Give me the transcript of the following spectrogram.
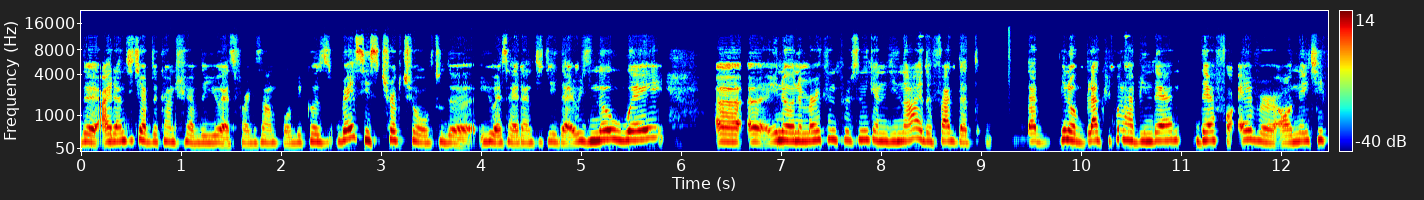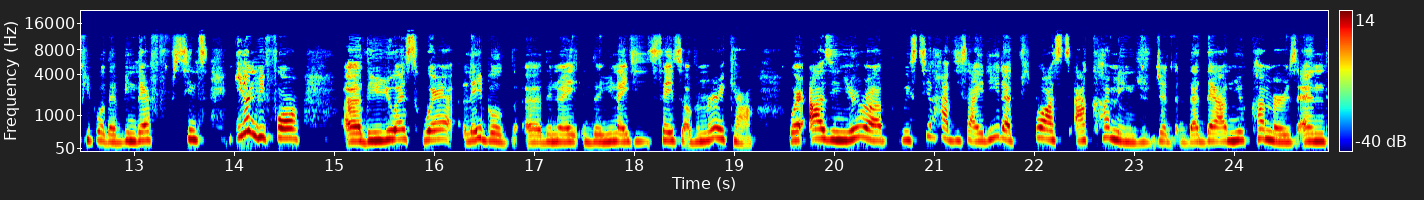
the identity of the country of the us for example because race is structural to the us identity. There is no way uh, uh, you know an american person can deny the fact that that you know black people have been there there forever or native people that have been there since even before uh, the US were labeled uh, the, the United States of America. Whereas in Europe, we still have this idea that people are, are coming, that they are newcomers. And,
